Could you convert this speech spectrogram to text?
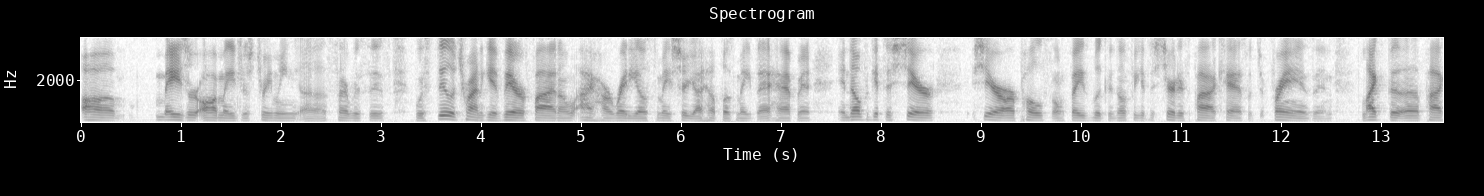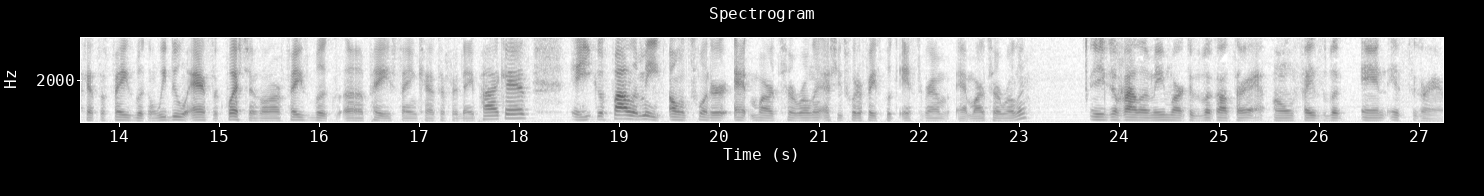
um, major all major streaming uh, services. We're still trying to get verified on iHeartRadio, so make sure y'all help us make that happen, and don't forget to share share our posts on Facebook, and don't forget to share this podcast with your friends and like the uh, podcast on Facebook. And we do answer questions on our Facebook uh, page, Same Cast Different Day Podcast. And you can follow me on Twitter at Martel Rowland, actually Twitter, Facebook, Instagram at Martel Rowland. And you can follow me, Marcus Book Author, on Facebook and Instagram.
